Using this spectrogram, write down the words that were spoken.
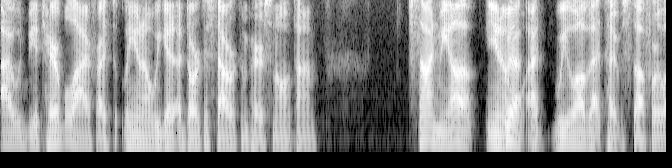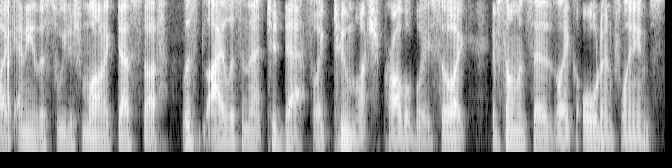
I would be a terrible liar if I t- you know we get a darkest hour comparison all the time. Sign me up, you know. Yeah, I, I- we love that type of stuff, or like any of the Swedish melodic death stuff. Was I listen to that to death, like too much probably. So like, if someone says like "Old in Flames,"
